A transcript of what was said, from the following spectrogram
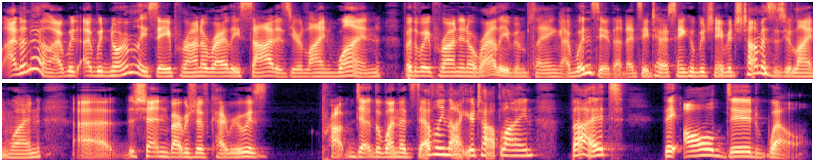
I don't know. I would, I would normally say Perron O'Reilly Saad is your line one. But the way Perron and O'Reilly have been playing, I wouldn't say that. I'd say Tarasenko Buchnevich Thomas is your line one. Uh, Schenn Barbashev Kyrou is pro- de- the one that's definitely not your top line, but they all did well.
